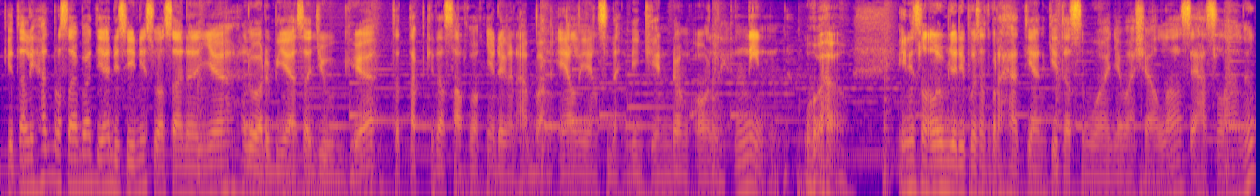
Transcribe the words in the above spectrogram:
kita lihat persahabat ya, di sini suasananya luar biasa juga. Tetap kita salvoknya dengan Abang L yang sedang digendong oleh Nin. Wow, ini selalu menjadi pusat perhatian kita semuanya, Masya Allah, sehat selalu.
